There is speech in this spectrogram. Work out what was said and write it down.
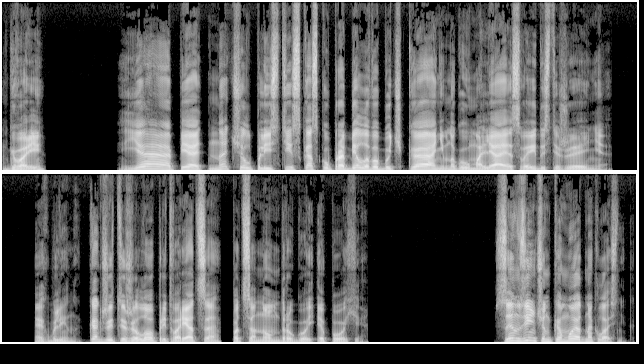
Говори. Я опять начал плести сказку про белого бычка, немного умаляя свои достижения. Эх, блин, как же тяжело притворяться пацаном другой эпохи. Сын Зинченко мой одноклассник.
